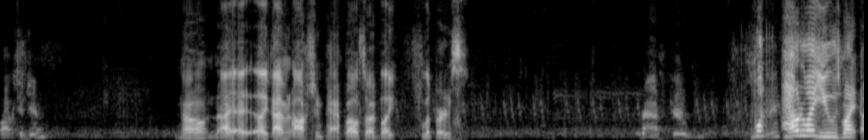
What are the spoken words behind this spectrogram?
Oxygen? No, I, I like I have an oxygen pack, but also I also have like flippers. Faster? What? How do I use my?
